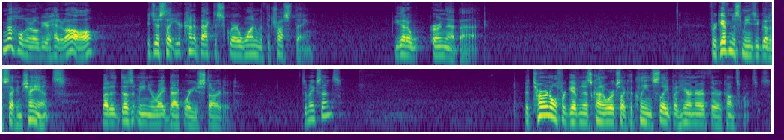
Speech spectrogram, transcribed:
I'm not holding it over your head at all. It's just that you're kind of back to square one with the trust thing. You got to earn that back. Forgiveness means you've got a second chance, but it doesn't mean you're right back where you started. Does that make sense? Eternal forgiveness kind of works like a clean slate, but here on earth there are consequences.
